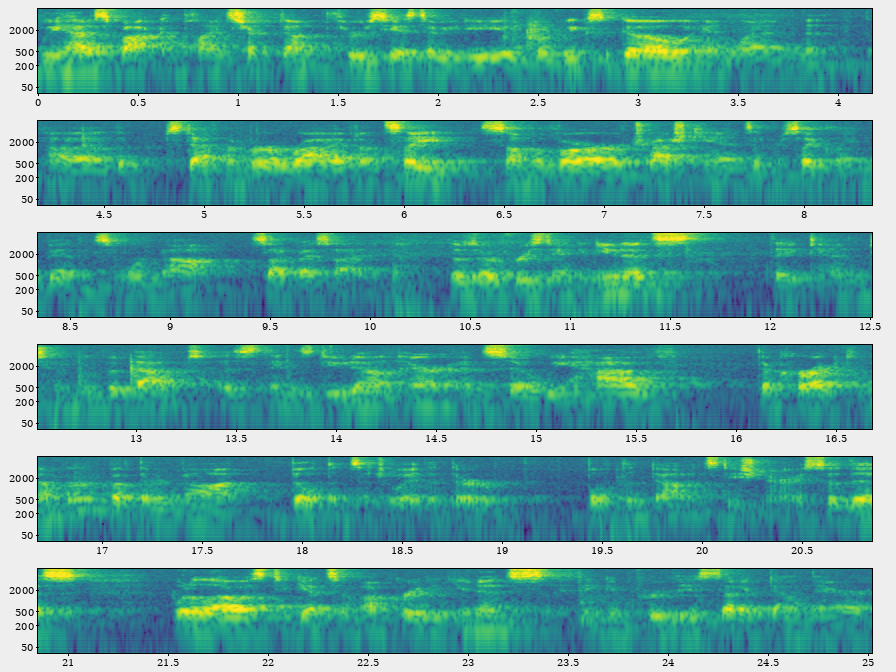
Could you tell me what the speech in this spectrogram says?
we had a spot compliance check done through CSWD a number of weeks ago, and when uh, the staff member arrived on site, some of our trash cans and recycling bins were not side by side. Those are freestanding units. They tend to move about as things do down there, and so we have the correct number, but they're not built in such a way that they're bolted down and stationary. So this would allow us to get some upgraded units, I think improve the aesthetic down there,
